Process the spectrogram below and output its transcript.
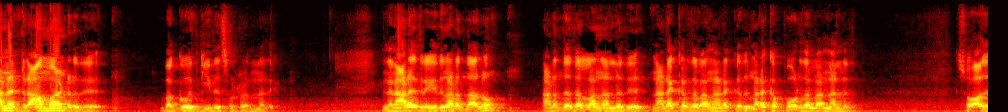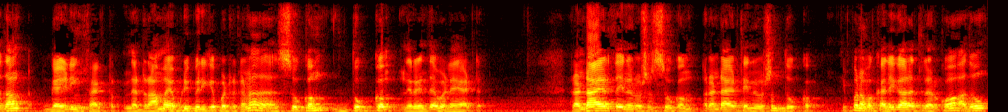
ஆனால் ட்ராமான்றது பகவத்கீதை சொல்கிற மாதிரி. இந்த நாடகத்தில் எது நடந்தாலும் நடந்ததெல்லாம் நல்லது நடக்கிறதெல்லாம் நடக்குது நடக்க போகிறதெல்லாம் நல்லது. ஸோ அதுதான் கைடிங் ஃபேக்டர் இந்த ட்ராமா எப்படி பிரிக்கப்பட்டிருக்குன்னா சுகம் துக்கம் நிறைந்த விளையாட்டு. ரெண்டாயிரத்தி ஐநூறு வருஷம் சுகம் ரெண்டாயிரத்தி ஐநூறு வருஷம் துக்கம். இப்போ நம்ம கலிகாலத்தில் இருக்கோம் அதுவும்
